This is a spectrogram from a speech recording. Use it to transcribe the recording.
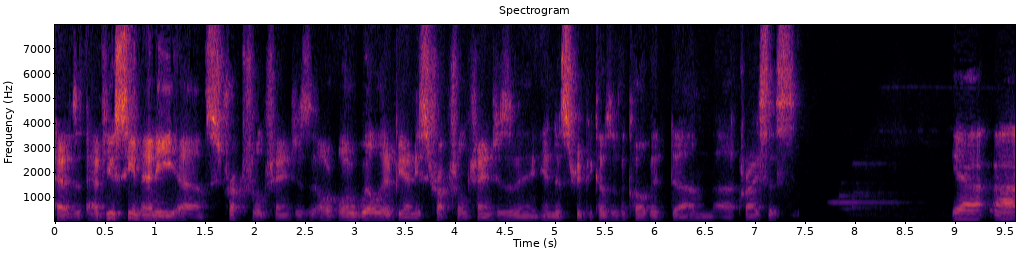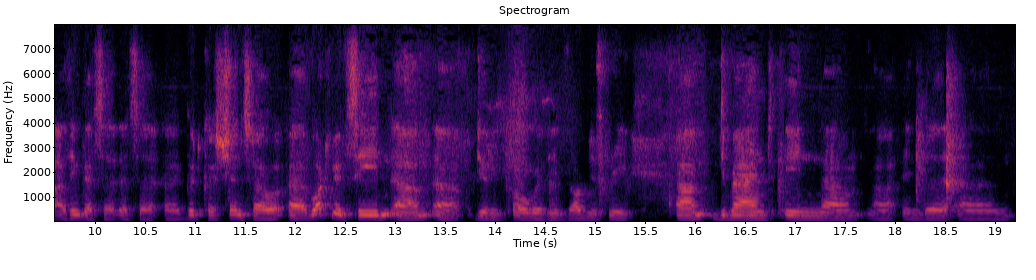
Has, have you seen any uh, structural changes or, or, will there be any structural changes in the industry because of the COVID um, uh, crisis? Yeah, uh, I think that's a that's a, a good question. So uh, what we've seen um, uh, during COVID is obviously um, demand in um, in the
